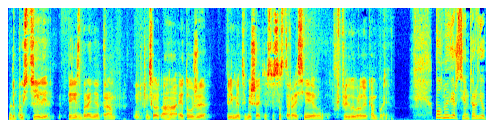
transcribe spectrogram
допустили переизбрание Трампа. Скажут, ага, это уже элемент вмешательства со стороны России в предвыборную кампанию. Полную версию интервью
